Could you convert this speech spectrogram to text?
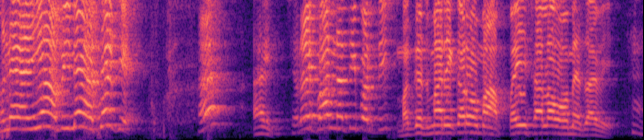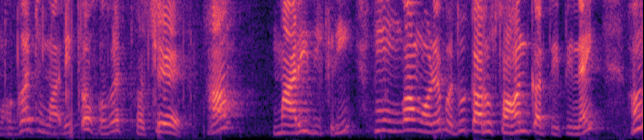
અને અહીંયા આવીને હસે છે. હા? જરાય ભાન નથી પડતી. મગજમારી કરો માં પૈસા લાવો અમે જ આવી. મગજ મારી તો હવે થશે. હા? મારી દીકરી મૂંગા મોડે બધું તારું સહન કરતી હતી નહીં? હા?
